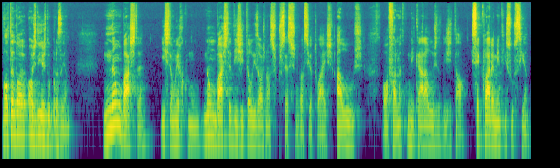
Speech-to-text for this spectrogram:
voltando aos dias do presente? Não basta, isto é um erro comum, não basta digitalizar os nossos processos de negócio atuais à luz, ou a forma de comunicar à luz do digital. Isso é claramente insuficiente.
